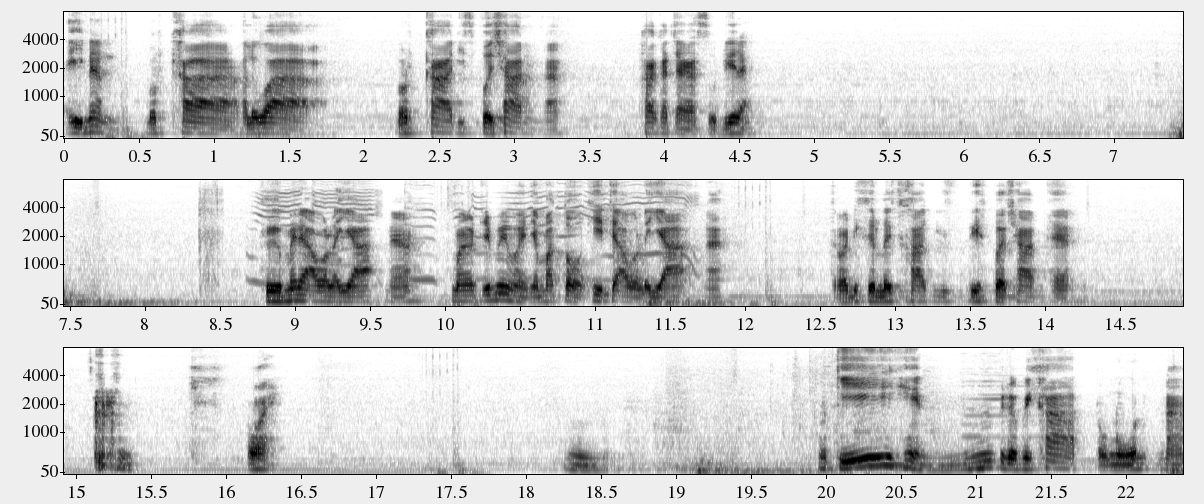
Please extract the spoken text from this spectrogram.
ไอ้นั่นลดค่าเขาเรียกว่าลดค่า dispersion นะ ค่ากระจายกระสุนนี่แหละ คือไม่ได้เอาระยะนะ มันจะไม่เหมือนยามาโตะที่จะเอาระยะนะ แต่วันนี้คือเลดค่า dispersion แทน โอ้ยเมื่อกี้เห็นเรือพิฆาตตรงนู้นนะ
